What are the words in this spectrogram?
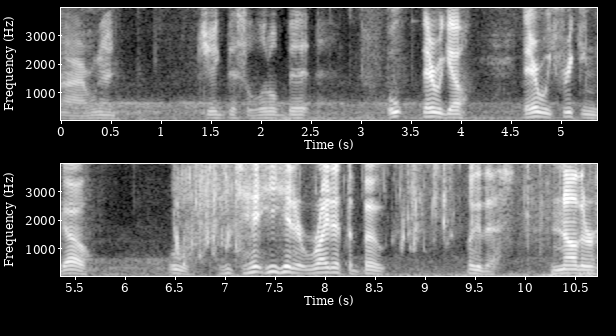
All right, we're gonna jig this a little bit. Oh, there we go. There we freaking go. Ooh, he hit, he hit it right at the boat. Look at this. Another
